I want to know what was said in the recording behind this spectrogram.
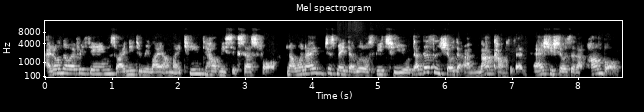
I don't know everything, so I need to rely on my team to help me successful. Now, when I just made that little speech to you, that doesn't show that I'm not confident. It actually shows that I'm humble.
